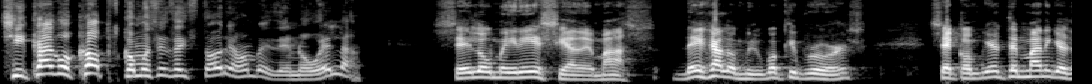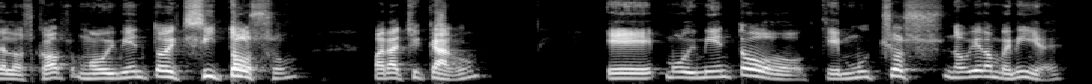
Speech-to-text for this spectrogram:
Chicago Cubs. ¿Cómo es esa historia, hombre? De novela. Se lo merece, además. Deja a los Milwaukee Brewers, se convierte en manager de los Cubs, movimiento exitoso para Chicago. Eh, movimiento que muchos no vieron venir. ¿eh?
